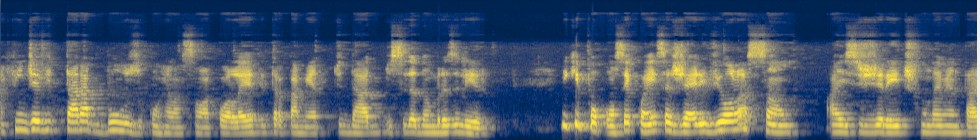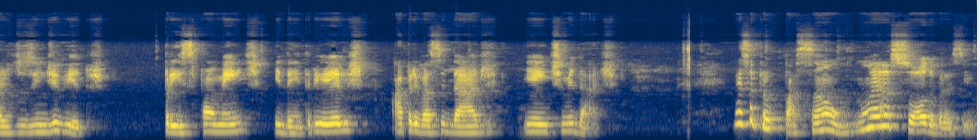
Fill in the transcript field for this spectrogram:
a fim de evitar abuso com relação à coleta e tratamento de dados do cidadão brasileiro, e que, por consequência, gere violação a esses direitos fundamentais dos indivíduos, principalmente, e dentre eles, a privacidade e a intimidade. Essa preocupação não era só do Brasil.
